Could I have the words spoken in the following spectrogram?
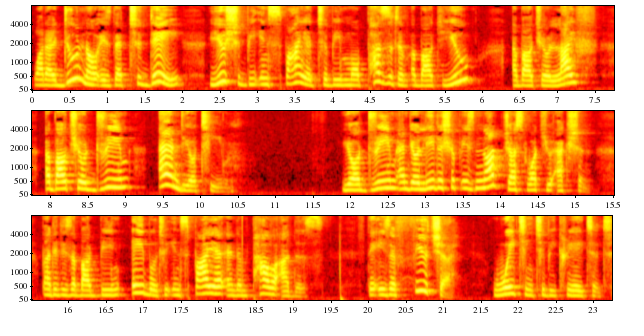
What I do know is that today you should be inspired to be more positive about you, about your life, about your dream, and your team. Your dream and your leadership is not just what you action, but it is about being able to inspire and empower others. There is a future waiting to be created.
